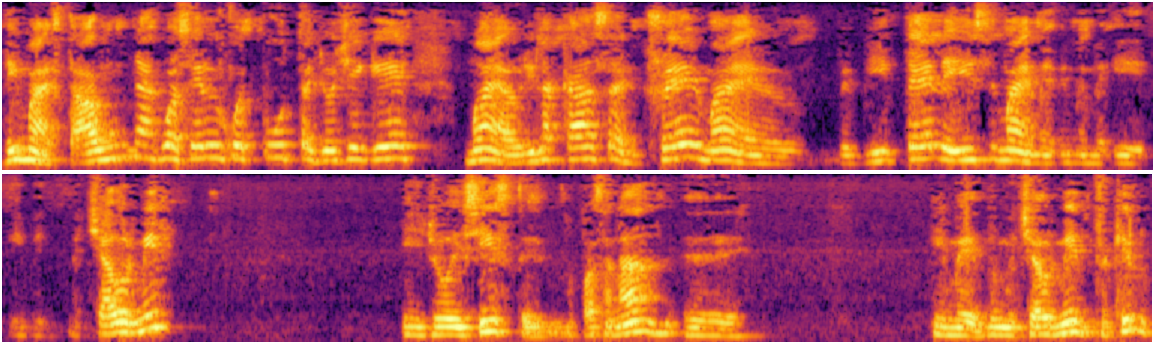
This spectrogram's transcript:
di, ma, estaba un aguacero hijo de puta, yo llegué, ma, abrí la casa, entré, ma, vi tele, hice, ma, me, me- me- y, y me, eché a dormir. Y yo hiciste, no pasa nada. eh, y me, me eché a dormir, tranquilo.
